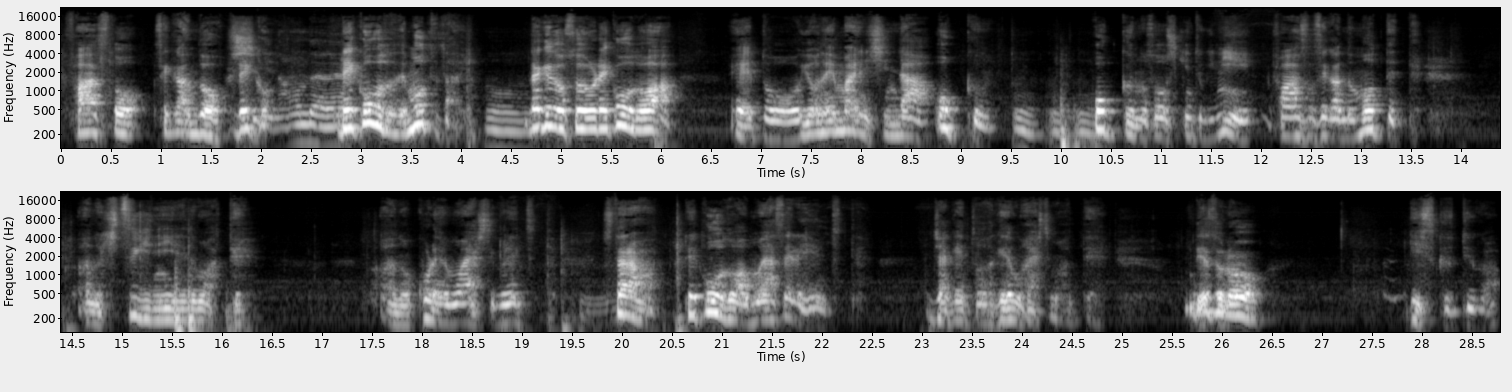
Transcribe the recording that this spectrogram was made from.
ファーストセカンドレコね。レコードで持ってたんよ、うん。だけどそのレコードはえっ、と4年前に死んだオックンうんうんうん。の葬式の時にファーストセカンド持ってってあの棺に入れてもらってあのこれ燃やしてくれっつって。したらレコードは燃やせれへんっつってジャケットだけで燃やしてもらって。でそのディスクっていうか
